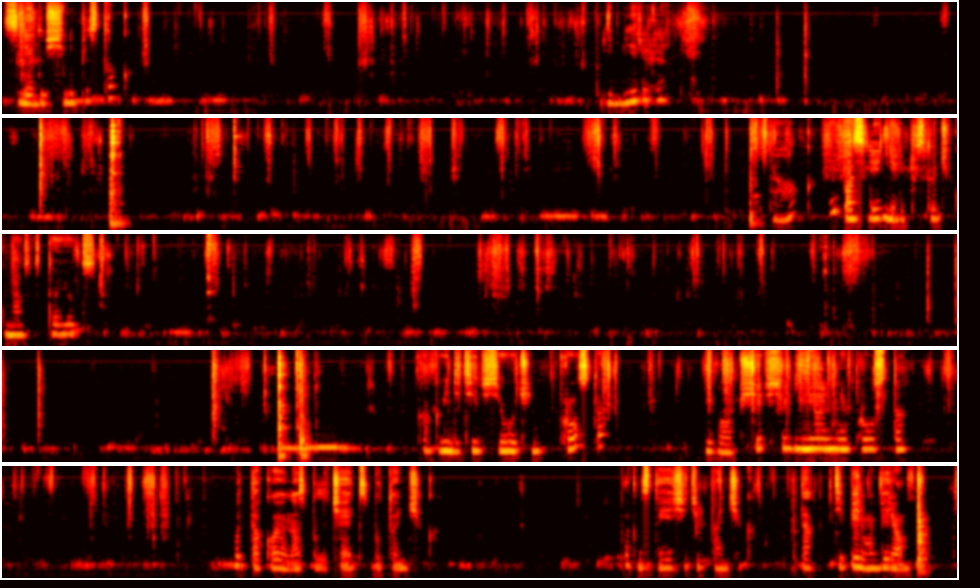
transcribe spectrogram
Следующий лепесток. Примерили. Так, и последний лепесточек у нас остается. Как видите, все очень просто. И вообще все гениально и просто. Вот такой у нас получается бутончик. Как настоящий тюльпанчик. Так, теперь мы берем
